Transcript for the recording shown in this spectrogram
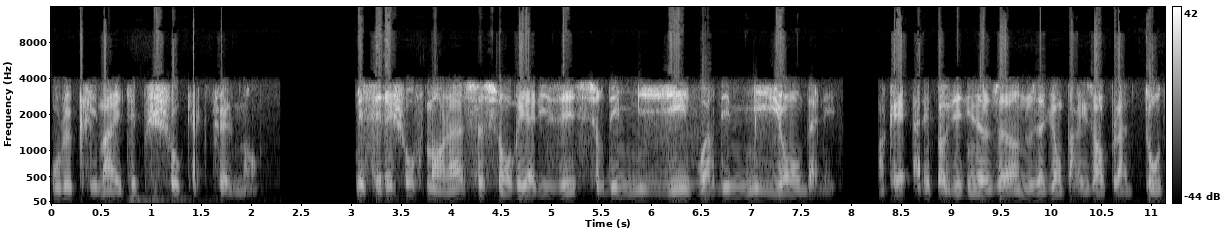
où le climat était plus chaud qu'actuellement. Mais ces réchauffements-là se sont réalisés sur des milliers, voire des millions d'années. Okay? À l'époque des dinosaures, nous avions par exemple un taux de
